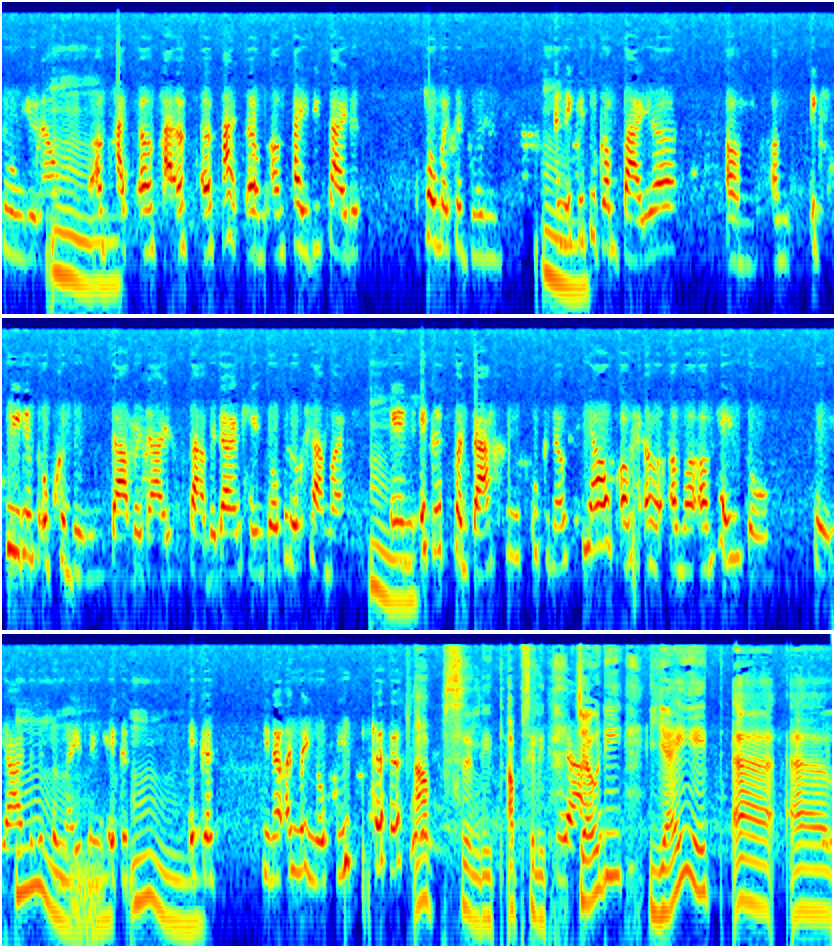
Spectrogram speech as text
to, you know, mm. um, had, um, um, um, um, I decided om het te doen. Mm. En ek het ook 'n baie um, um, experience opgedoen daar by daai daar by daai mentor programme. Mm. En ek het vandag ook nou self 'n 'n 'n mentor. So ja, yeah, mm. dit is amazing. Ek is mm. ek is you know, in my noppies. absoluut, absoluut. Ja. Jody, jy het 'n uh, 'n uh,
